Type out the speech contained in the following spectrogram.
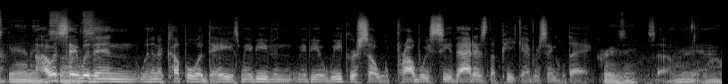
scanning. I would So say within within a couple of days, maybe even maybe a week or so, we'll probably see that as the peak every single day. crazy. So, right, yeah.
